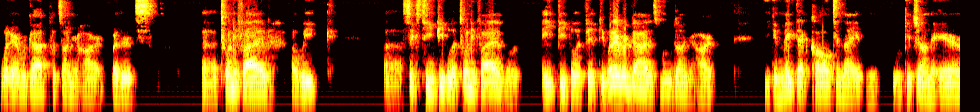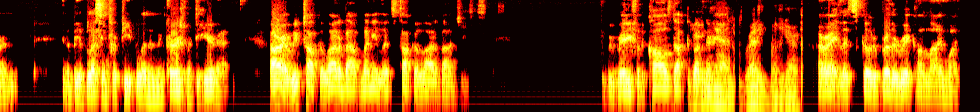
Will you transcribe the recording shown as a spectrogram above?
whatever God puts on your heart, whether it's uh, 25 a week, uh, 16 people at 25, or eight people at 50, whatever God has moved on your heart, you can make that call tonight, and we'll get you on the air, and it'll be a blessing for people and an encouragement to hear that. All right, we've talked a lot about money. Let's talk a lot about Jesus. We ready for the calls, Dr. Buckner? Yeah, ready, Brother Gary. All right, let's go to Brother Rick on line one.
